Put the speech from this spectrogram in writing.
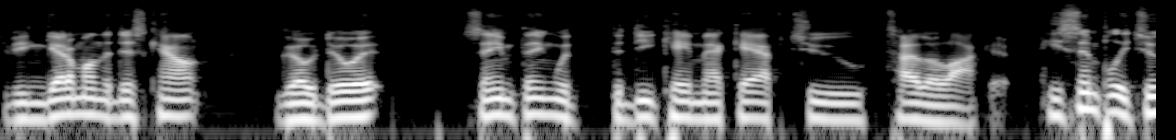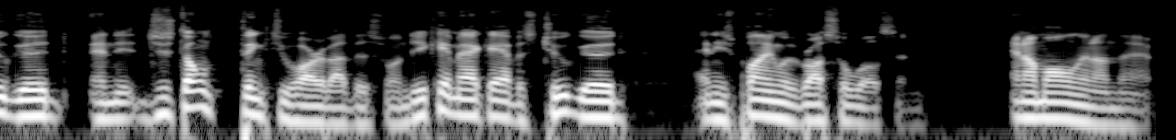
If you can get him on the discount, go do it. Same thing with the DK Metcalf to Tyler Lockett. He's simply too good, and it, just don't think too hard about this one. DK Metcalf is too good, and he's playing with Russell Wilson, and I'm all in on that.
